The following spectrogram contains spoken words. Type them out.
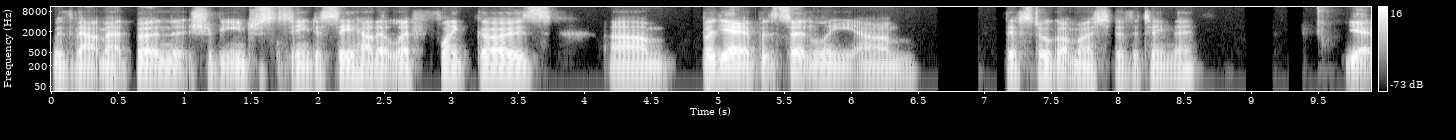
without Matt Burton, it should be interesting to see how that left flank goes. Um, but yeah, but certainly um, they've still got most of the team there. Yeah,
